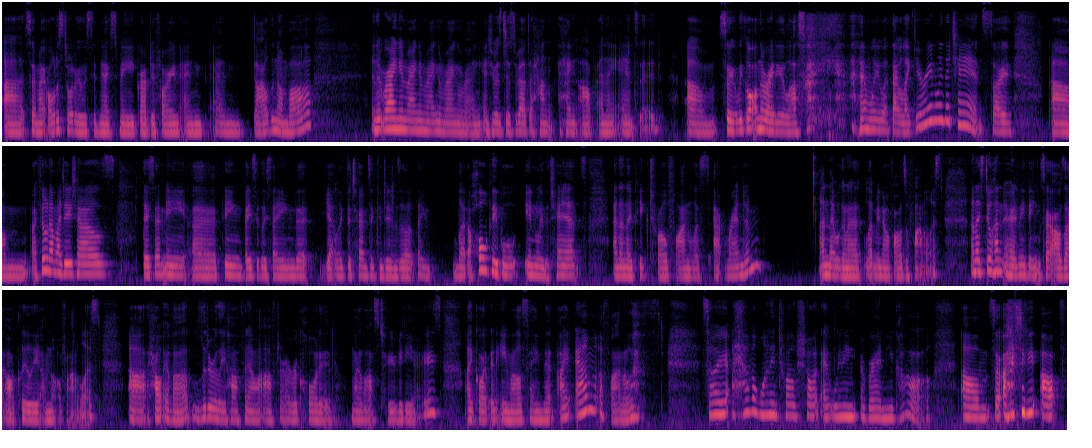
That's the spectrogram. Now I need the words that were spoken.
Uh, so my oldest daughter who was sitting next to me grabbed her phone and, and dialed the number and it rang and rang and rang and rang and rang. And she was just about to hang, hang up and they answered. Um, so we got on the radio last week and we were, they were like, you're in with a chance. So um, I filled out my details. They sent me a thing basically saying that, yeah, like the terms and conditions are that they let a whole people in with a chance and then they pick 12 finalists at random and they were going to let me know if I was a finalist. And I still hadn't heard anything. So I was like, oh, clearly I'm not a finalist. Uh, however, literally half an hour after I recorded my last two videos, I got an email saying that I am a finalist. So I have a 1 in 12 shot at winning a brand new car. Um, so I have to be up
